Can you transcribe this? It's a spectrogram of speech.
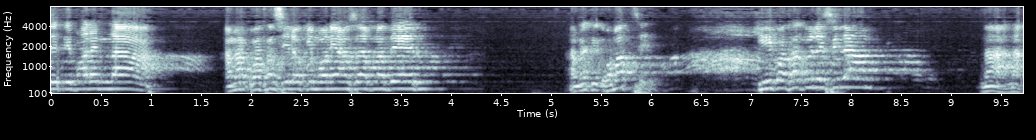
যেতে পারেন না। আমার কথা ছিল কি মনে আছে আপনাদের? আমাকে ঘুমাচ্ছে। কি কথা তুলেছিলাম? না না।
